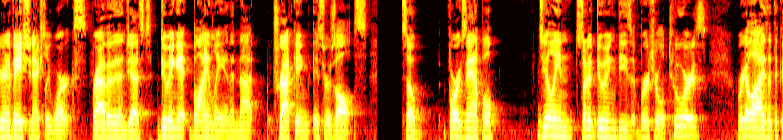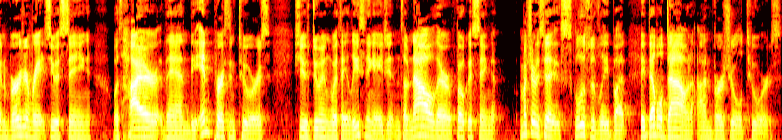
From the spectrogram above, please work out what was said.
your innovation actually works rather than just doing it blindly and then not tracking its results. So, for example, Jilliene started doing these virtual tours, realized that the conversion rate she was seeing was higher than the in person tours she was doing with a leasing agent. And so now they're focusing, I'm not sure if say exclusively, but they double down on virtual tours,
